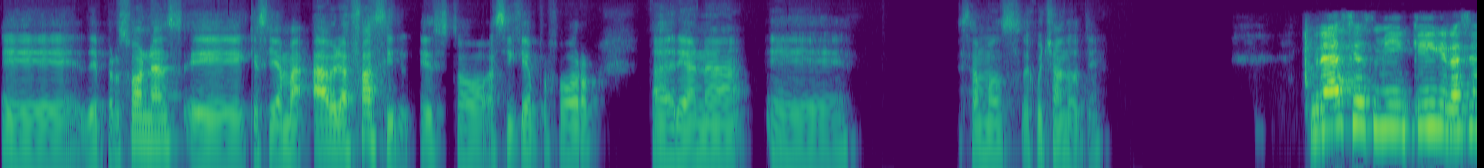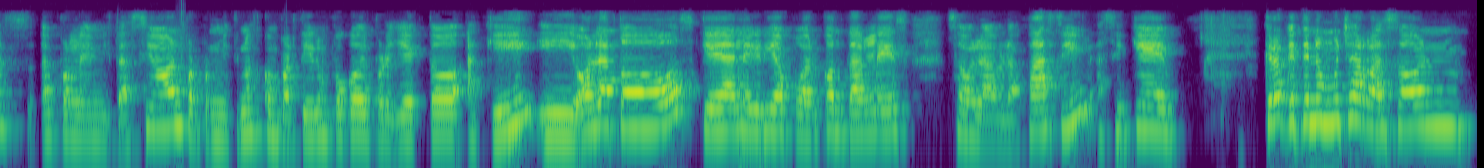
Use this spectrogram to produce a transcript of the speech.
eh, de personas eh, que se llama Habla Fácil. Esto, así que por favor, Adriana, estamos escuchándote. Gracias, Miki. Gracias eh, por la invitación, por permitirnos compartir un poco del proyecto aquí. Y hola a todos. Qué alegría poder contarles sobre Habla Fácil. Así que creo que tiene mucha razón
